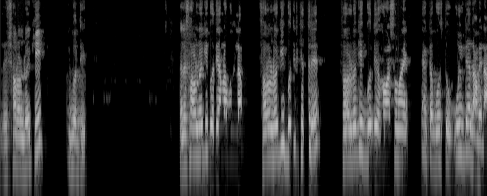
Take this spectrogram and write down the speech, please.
যে সরল রৈখিক গতি। তাহলে সরল রৈখিক গতি আমরা বুঝলাম। সরল রৈখিক গতির ক্ষেত্রে সরল রৈখিক গতি হওয়ার সময় একটা বস্তু উল্টে যাবে না।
